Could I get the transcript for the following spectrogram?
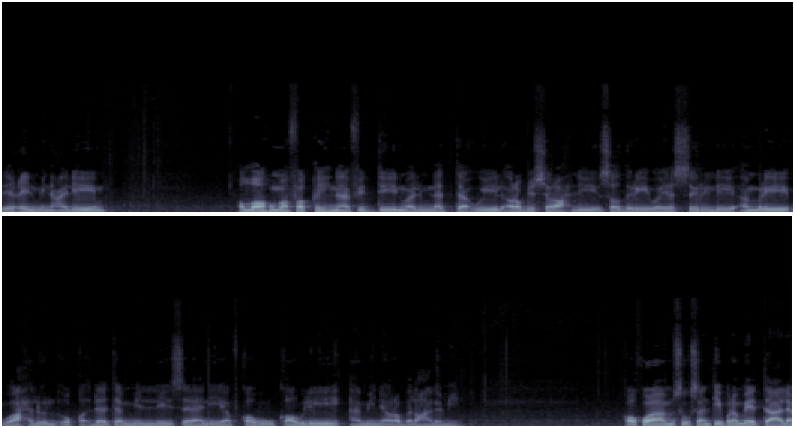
ذي علم عليم. اللهم فقهنا في الدين وعلمنا التأويل رب اشرح لي صدري ويسر لي أمري واحلل عقدة من لساني يفقه قولي آمين يا رب العالمين ขอความสุขสันติพระเมตตาและ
